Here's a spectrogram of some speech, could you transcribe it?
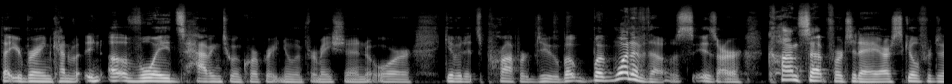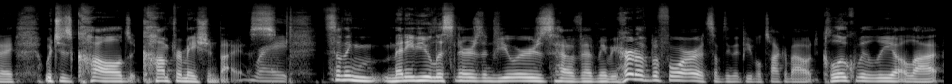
that your brain kind of in, avoids having to incorporate new information or give it its proper due. But, but one of those is our concept for today, our skill for today, which is called confirmation bias. Right. Something many of you listeners and viewers have, have maybe heard of before. It's something that people talk about colloquially a lot.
